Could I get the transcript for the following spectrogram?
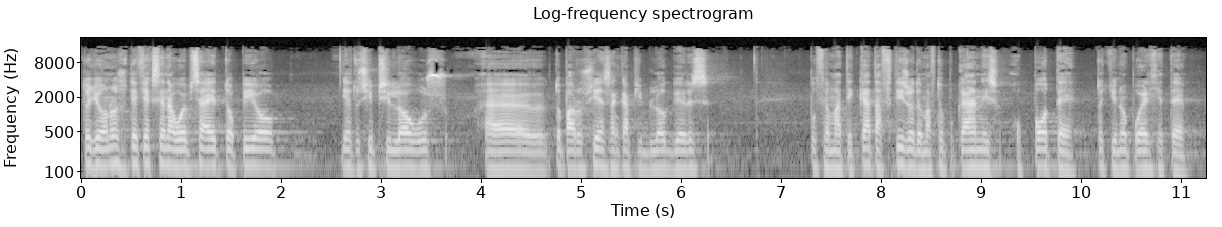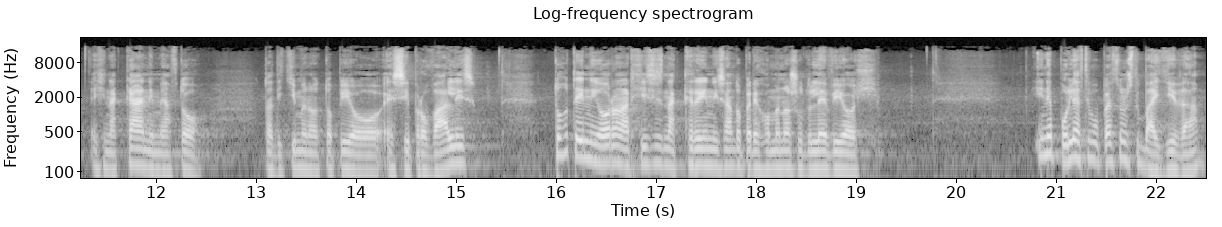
το γεγονός ότι έφτιαξες ένα website το οποίο για τους ύψη λόγους ε, το παρουσίασαν κάποιοι bloggers που θεματικά ταυτίζονται με αυτό που κάνεις, οπότε το κοινό που έρχεται έχει να κάνει με αυτό το αντικείμενο το οποίο εσύ προβάλλεις, τότε είναι η ώρα να αρχίσεις να κρίνεις αν το περιεχόμενό σου δουλεύει ή όχι. Είναι πολλοί αυτοί που πέφτουν στην παγίδα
